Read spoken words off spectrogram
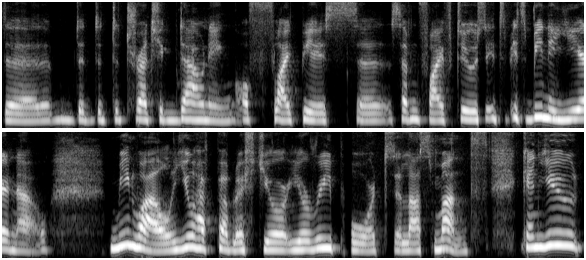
the the, the, the tragic downing of flight PS uh, seven five two. It's it's been a year now. Meanwhile, you have published your your report uh, last month. Can you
